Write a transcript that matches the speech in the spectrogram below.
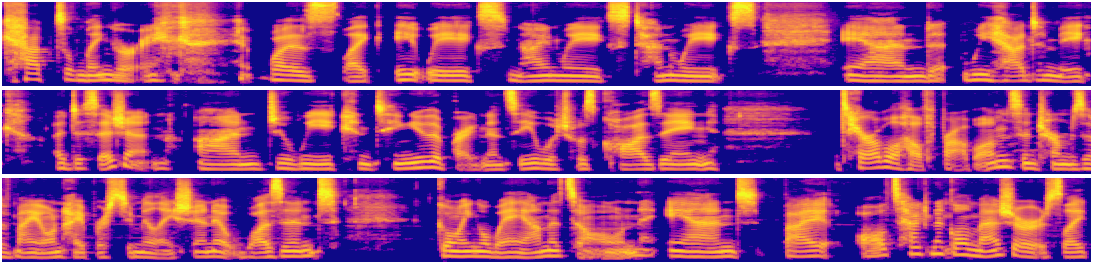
kept lingering. It was like eight weeks, nine weeks, 10 weeks. And we had to make a decision on do we continue the pregnancy, which was causing terrible health problems in terms of my own hyperstimulation. It wasn't going away on its own. And by all technical measures, like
